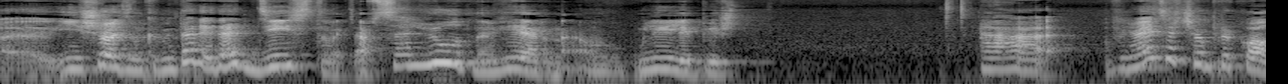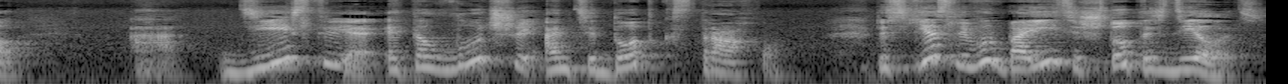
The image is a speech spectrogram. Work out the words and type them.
э, еще один комментарий, да, действовать, абсолютно верно, Лилия пишет. А, понимаете, в чем прикол? А, действие – это лучший антидот к страху. То есть, если вы боитесь что-то сделать,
